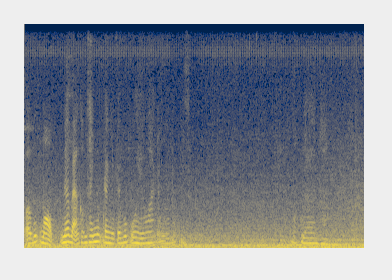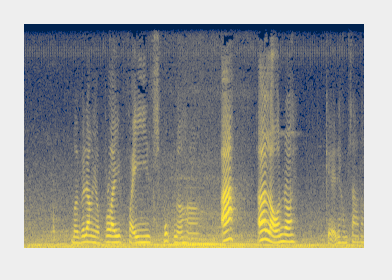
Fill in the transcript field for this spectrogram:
ở bước 1 nếu bạn không thấy nút đăng nhập Facebook của Hiệu Hóa đăng nhập bật lên hả? Mình phải đăng nhập play Facebook nữa hả? À à lộn rồi. Kệ đi, không sao đâu.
